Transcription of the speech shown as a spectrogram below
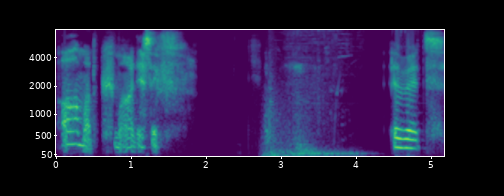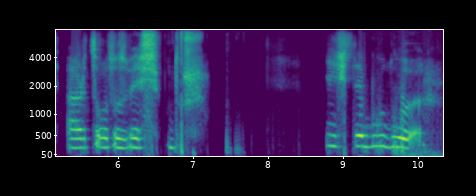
alamadık maalesef. Evet. Artı 35 budur. İşte budur.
